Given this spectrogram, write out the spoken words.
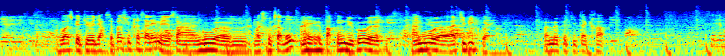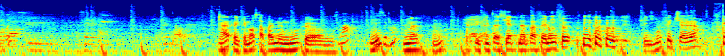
Je vois ce que tu veux dire. C'est pas sucré salé, mais ça a un goût. euh, moi, je trouve ça bon. Mais par contre, du coup, euh, un goût euh, atypique, quoi. Fameux petit acra. C'est de la brouille. Ouais, effectivement, ça n'a pas le même goût que. Tu vois Mais c'est bon. Ouais. La petite assiette n'a pas fait long feu. J'ai une bouffée de chaleur.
